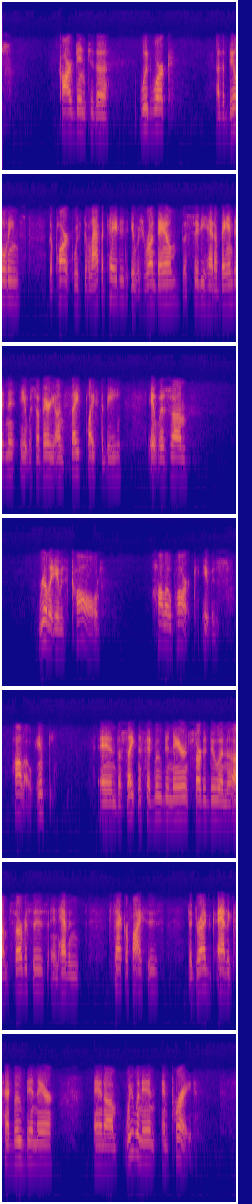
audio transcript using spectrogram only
carved into the woodwork of the buildings. The park was dilapidated. It was run down. The city had abandoned it. It was a very unsafe place to be. It was um really it was called Hollow Park. It was hollow, empty. And the Satanists had moved in there and started doing um services and having sacrifices the drug addicts had moved in there, and um, we went in and prayed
